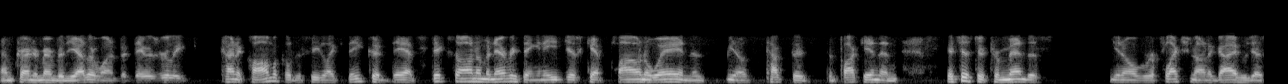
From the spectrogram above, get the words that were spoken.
I'm trying to remember the other one, but they was really kind of comical to see like they could they had sticks on them and everything, and he just kept plowing away and then you know tucked the the puck in, and it's just a tremendous you know reflection on a guy who's as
